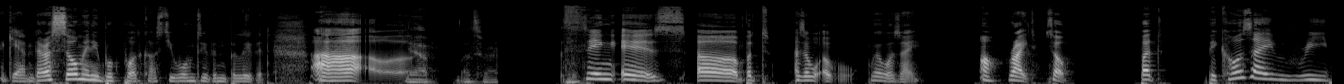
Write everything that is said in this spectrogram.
again, there are so many book podcasts you won't even believe it. Uh, yeah, that's fair. thing is, uh, but as a uh, where was I? Oh, right. So, but because I read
